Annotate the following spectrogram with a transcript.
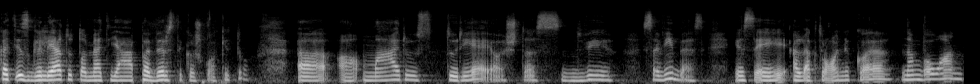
kad jis galėtų tuomet ją paversti kažkuo kitu. Marius turėjo šitas dvi savybės. Jisai elektronikoje number one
